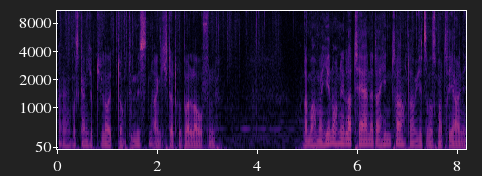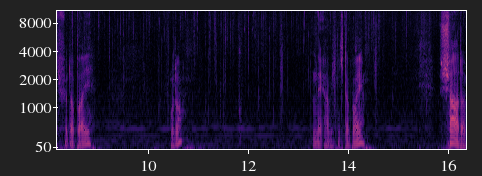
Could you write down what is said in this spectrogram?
Äh, weiß gar nicht, ob die Leute doch, die müssten eigentlich da drüber laufen. Dann machen wir hier noch eine Laterne dahinter. Da habe ich jetzt aber das Material nicht für dabei. Oder? Ne, habe ich nicht dabei. Schade.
